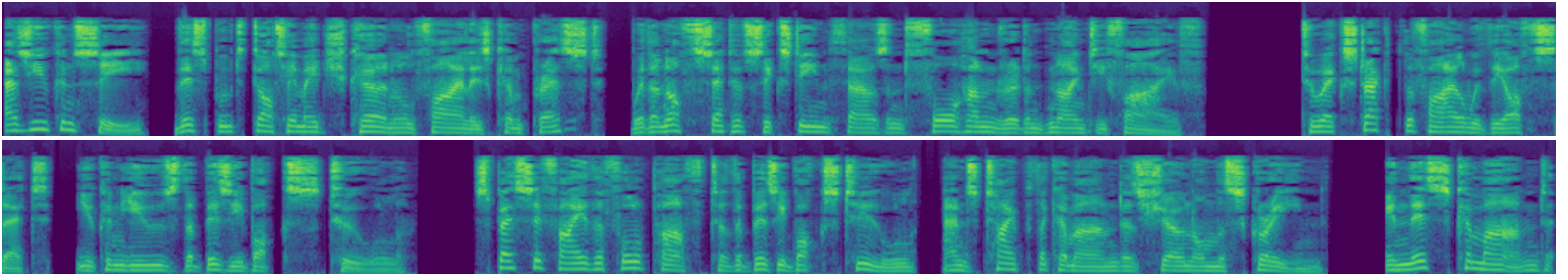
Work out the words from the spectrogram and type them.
As you can see, this boot.image kernel file is compressed, with an offset of 16495. To extract the file with the offset, you can use the BusyBox tool. Specify the full path to the BusyBox tool, and type the command as shown on the screen. In this command,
